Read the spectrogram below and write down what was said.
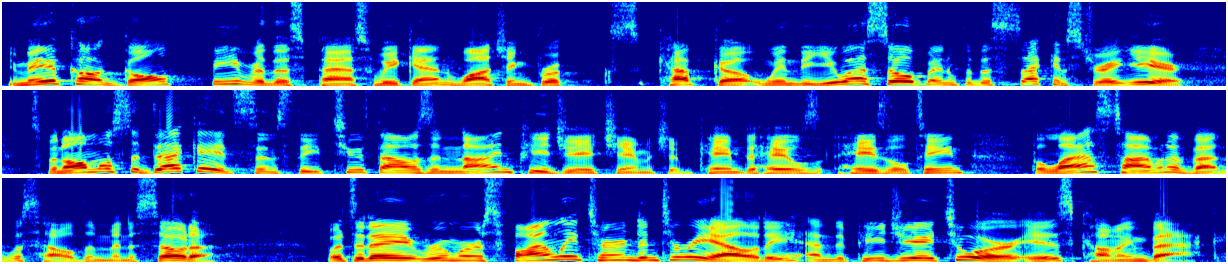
You may have caught golf fever this past weekend watching Brooks Koepka win the U.S. Open for the second straight year. It's been almost a decade since the 2009 PGA Championship came to Hazeltine, the last time an event was held in Minnesota. But today, rumors finally turned into reality and the PGA Tour is coming back.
